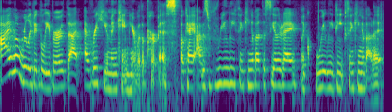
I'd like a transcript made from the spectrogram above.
I'm a really big believer that every human came here with a purpose. Okay, I was really thinking about this the other day, like really deep thinking about it.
